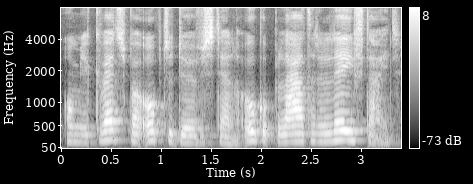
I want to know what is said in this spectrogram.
om je kwetsbaar op te durven stellen, ook op latere leeftijd.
